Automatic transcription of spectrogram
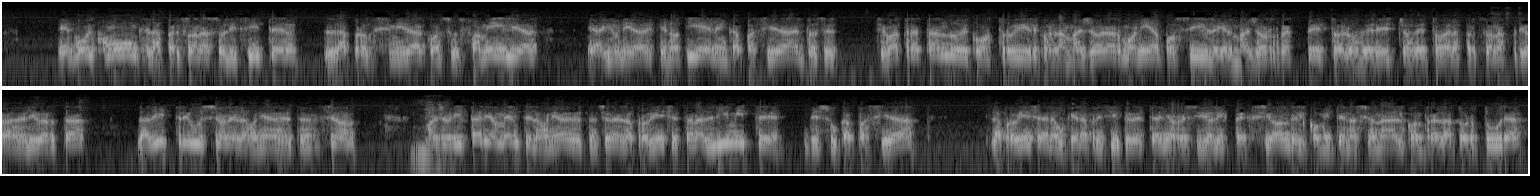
es muy común que las personas soliciten la proximidad con sus familias, eh, hay unidades que no tienen capacidad, entonces se va tratando de construir con la mayor armonía posible y el mayor respeto a los derechos de todas las personas privadas de libertad la distribución en las unidades de detención. Mayoritariamente las unidades de detención en la provincia están al límite de su capacidad la provincia de Neuquén a principios de este año recibió la inspección del Comité Nacional contra la Tortura,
